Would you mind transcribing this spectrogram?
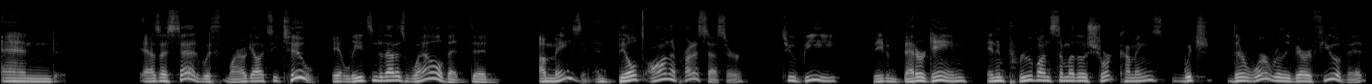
And as I said with Mario Galaxy 2, it leads into that as well, that did amazing and built on the predecessor to be an even better game and improve on some of those shortcomings, which there were really very few of it,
